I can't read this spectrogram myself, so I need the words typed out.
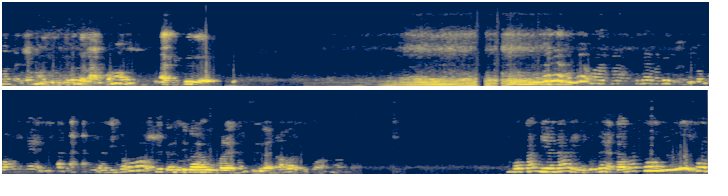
มันแต่เนี้ยมันอยู่ที่มันตลาดของเขาแต่คือ คุณแม่คุณแม่มา มาคุณแม่มานี่ก็ฟ้องคุณแม่อีกอย่างนี้ก็ที่เป็นที่ว่าลูกอะไรหนังสือเนาะโมกัสเรียนได้อยู่คุณแม่แต่ว่าทนทน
